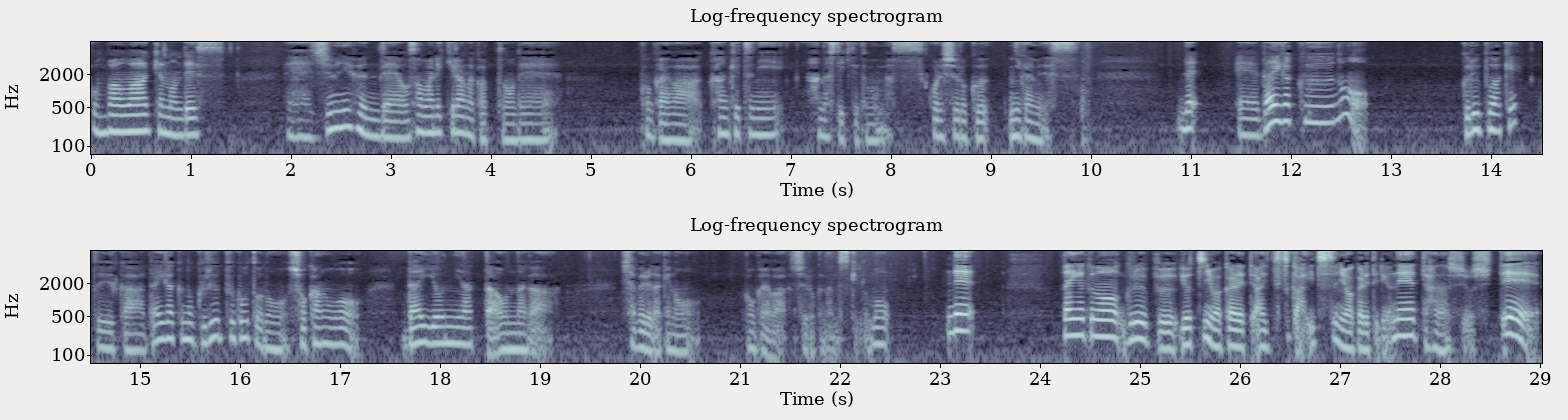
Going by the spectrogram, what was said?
こんばんは、キャノンです。えー12分で収まりきらなかったので、今回は簡潔に話していきたいと思います。これ収録2回目です。で、えー大学のグループ分けというか、大学のグループごとの所感を第4になった女が喋るだけの今回は収録なんですけれども。で、大学のグループ4つに分かれて、あ、5つか、5つに分かれてるよねって話をして、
